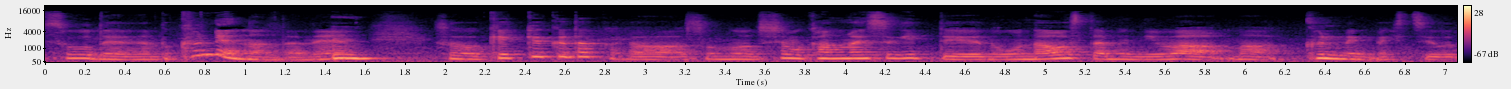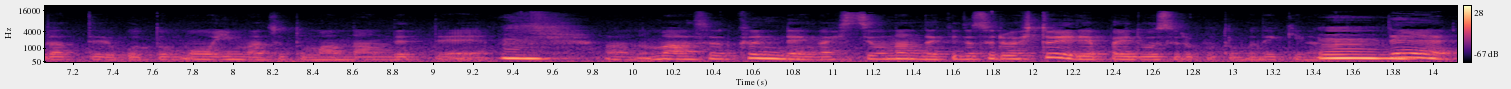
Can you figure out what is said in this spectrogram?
そうだよね。やっぱ訓練なんだね、うん。そう結局だからその私も考えすぎっていうのを直すためには、まあ、訓練が必要だっていうことも今ちょっと学んでてうん。あの、まあ、そういう訓練が必要なんだけどそれを一人でやっぱりどうすることもできなくて、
